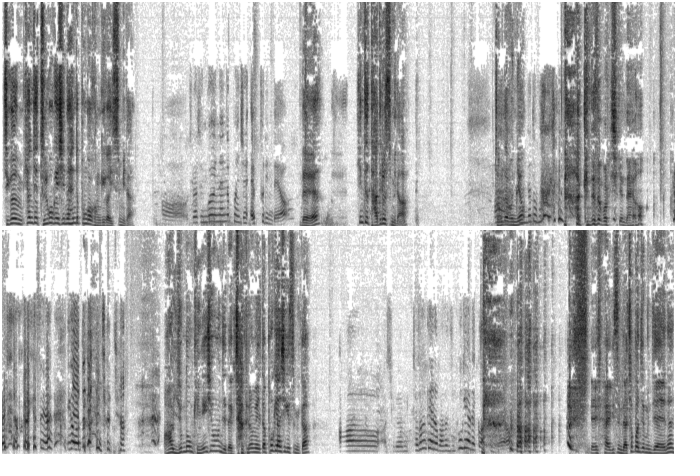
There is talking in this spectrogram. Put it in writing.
지금 현재 들고 계시는 핸드폰과 관계가 있습니다. 어, 제가 들고 있는 핸드폰이 지금 애플인데요. 네. 힌트 다 드렸습니다. 정답은요? 아, 근데도 모르겠네. 근데도 모르시겠나요? 그래도 모르겠어요. 이거 어떻게 좋죠? 아, 이 정도면 굉장히 쉬운 문제네. 자, 그러면 일단 포기하시겠습니까? 아, 지금 저 상태로 봐선 지금 포기해야 될 것 같은데요. 네, 자, 알겠습니다. 첫 번째 문제는,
